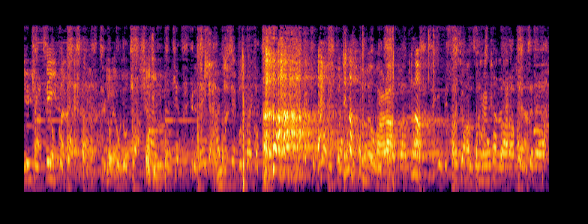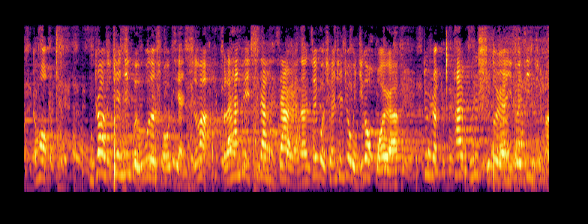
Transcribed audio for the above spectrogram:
真是飞一般的感觉。要两个，好久没有。我真的好久没有玩了，真的好喜欢过山车的感觉。然后你知道去天津鬼屋的时候简直了，本来还可以期待很吓人呢，结果全程只有一个活人，就是他不是十个人一队进去嘛，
